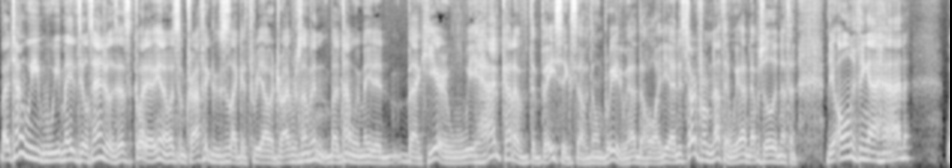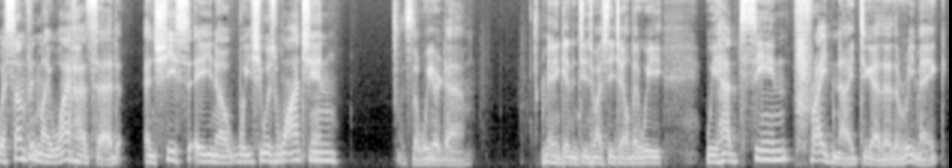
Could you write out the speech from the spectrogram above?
by the time we we made it to Los Angeles, that's quite a, you know with some traffic. This is like a three hour drive or something. By the time we made it back here, we had kind of the basics of Don't Breathe. We had the whole idea, and it started from nothing. We had absolutely nothing. The only thing I had was something my wife had said, and she you know, we she was watching. It's a weird. Uh, maybe get into too much detail, but we we had seen Fright Night together, the remake,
